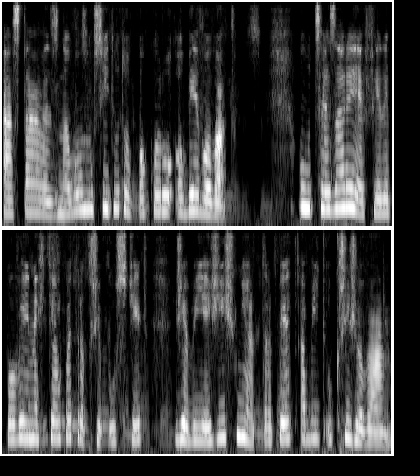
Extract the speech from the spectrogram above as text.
A stále znovu musí tuto pokoru objevovat. U Cezareje Filipovi nechtěl Petr připustit, že by Ježíš měl trpět a být ukřižován.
